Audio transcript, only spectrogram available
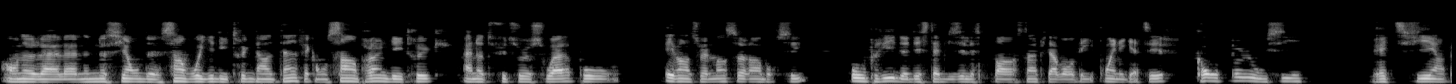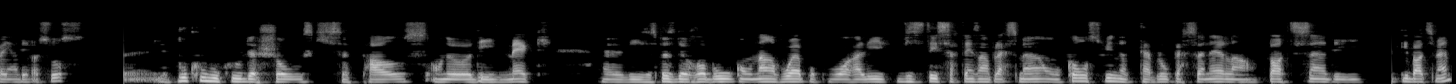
On a la, la, la notion de s'envoyer des trucs dans le temps, fait qu'on s'emprunte des trucs à notre futur soi pour éventuellement se rembourser au prix de déstabiliser l'espace-temps puis d'avoir des points négatifs qu'on peut aussi rectifier en payant des ressources. Euh, il y a beaucoup, beaucoup de choses qui se passent. On a des mecs, euh, des espèces de robots qu'on envoie pour pouvoir aller visiter certains emplacements. On construit notre tableau personnel en bâtissant des, bâtiments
